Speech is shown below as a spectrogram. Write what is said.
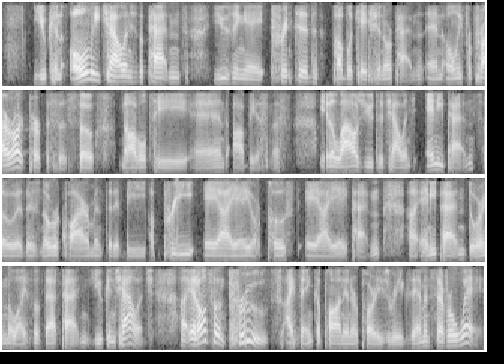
You can only challenge the patent using a printed publication or patent and only for prior art purposes, so novelty and obviousness. It allows you to challenge any patent, so there's no requirement that it be a pre-AIA or post-AIA patent. Uh, any patent during the life of that patent you can challenge. Uh, it also improves, I think, upon inter partes reexam in several ways.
